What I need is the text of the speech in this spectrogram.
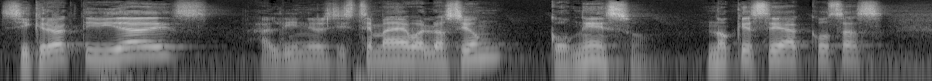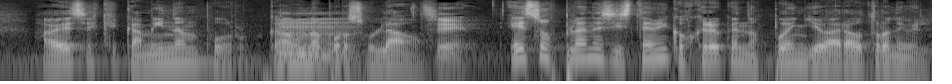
Si creo actividades, alineo el sistema de evaluación con eso. No que sea cosas a veces que caminan por cada una Mm, por su lado. sí. Esos planes sistémicos creo que nos pueden llevar a otro nivel.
